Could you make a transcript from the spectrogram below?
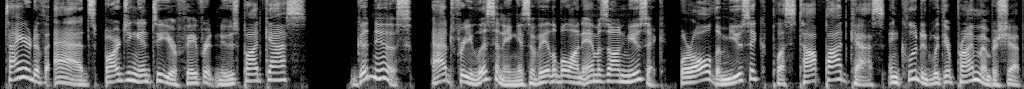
Tired of ads barging into your favorite news podcasts? Good news. Ad-free listening is available on Amazon Music. For all the music plus top podcasts included with your Prime membership.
